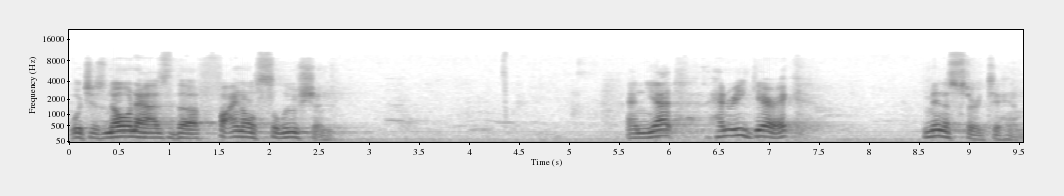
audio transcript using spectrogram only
which is known as the final solution. And yet, Henry Gerecke ministered to him.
